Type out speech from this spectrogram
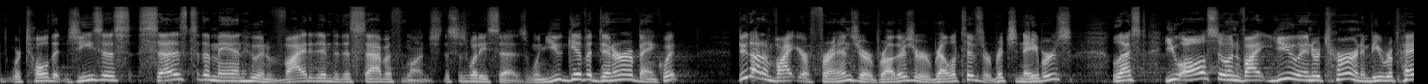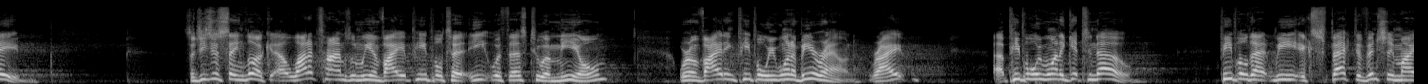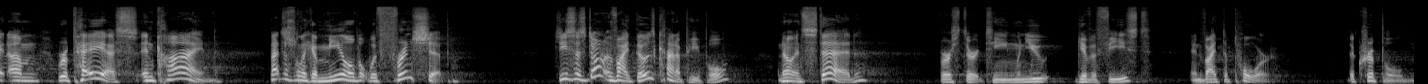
we're told that Jesus says to the man who invited him to this Sabbath lunch, this is what he says When you give a dinner or a banquet, do not invite your friends, your brothers, your relatives, or rich neighbors, lest you also invite you in return and be repaid. So Jesus is saying, look, a lot of times when we invite people to eat with us to a meal, we're inviting people we want to be around, right? Uh, people we want to get to know, people that we expect eventually might um, repay us in kind, not just like a meal, but with friendship. Jesus says, don't invite those kind of people. No, instead, verse 13, when you give a feast, invite the poor, the crippled,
